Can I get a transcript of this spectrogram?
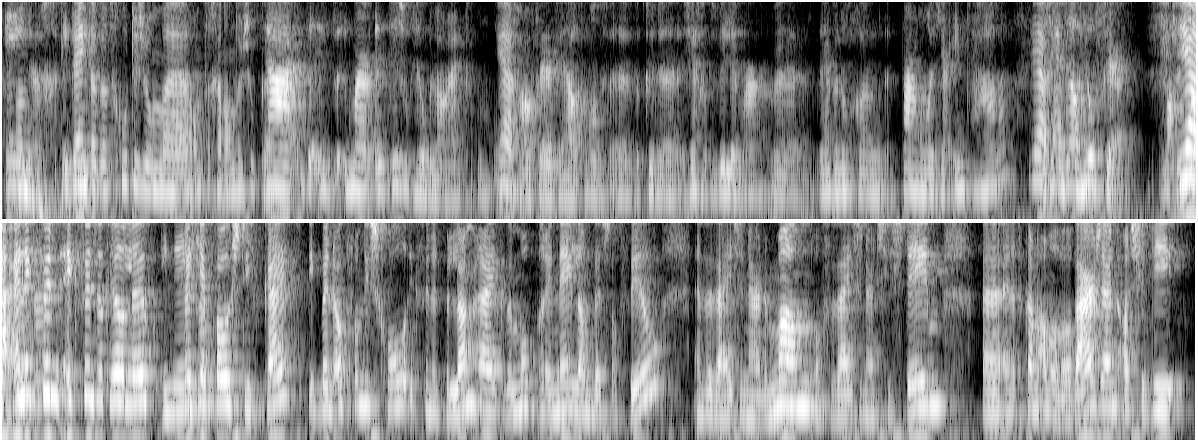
enig. Ik denk dat het goed is om, eh, om te gaan onderzoeken. Ja, de- maar het is ook heel belangrijk om, om Ja. vrouwen verder te helpen. Want we, we kunnen zeggen wat we willen, maar we, we hebben nog een paar honderd jaar in te halen. Ja. We zijn wel heel ver. Mag ik Ja, en ik vind, ik vind het ook heel leuk dat jij Nederland? positief kijkt. Ik ben ook van die school. Ik vind het belangrijk. We mopperen in Nederland best wel veel. En we wijzen naar de man of we wijzen naar het systeem. Eh, en het kan allemaal wel waar zijn als je die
